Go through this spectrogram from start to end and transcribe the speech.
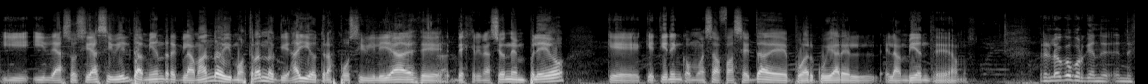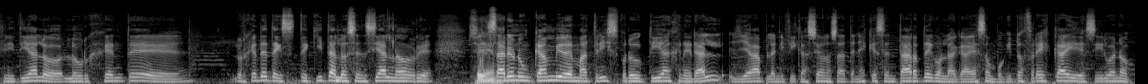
y, y la sociedad civil también reclamando y mostrando que hay otras posibilidades de, Claro. de generación de empleo que, que tienen como esa faceta de poder cuidar el, el ambiente, digamos. Es loco porque en, en definitiva lo, lo urgente lo urgente te, te quita lo esencial, ¿no? Porque Sí. pensar en un cambio de matriz productiva en general lleva planificación, o sea, tenés que sentarte con la cabeza un poquito fresca y decir, bueno,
